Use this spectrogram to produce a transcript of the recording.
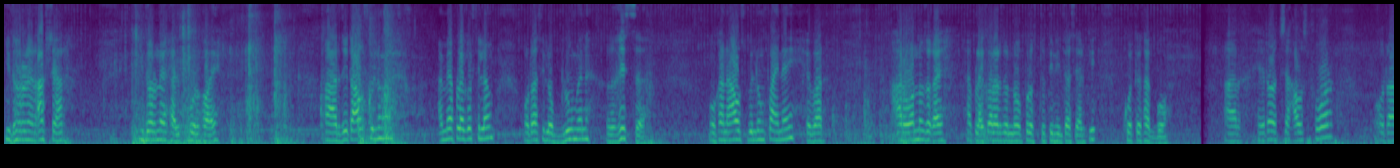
কি ধরনের আসে আর কি ধরনের হেল্পফুল হয়? আর যেটা বিল্ডিং আমি অ্যাপ্লাই করছিলাম, ওটা ছিল ব্লুমেন রিস ওখানে হাউস বিল্ডিং পাই নাই, এবার আরও অন্য জায়গায় অ্যাপ্লাই করার জন্য প্রস্তুতি নিতে আছি আর কি, করতে থাকব। আর এটা হচ্ছে হাউস ফোর ওটা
